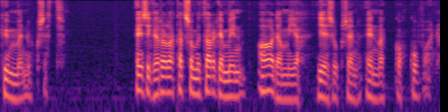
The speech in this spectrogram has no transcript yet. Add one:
kymmenykset. Ensi kerralla katsomme tarkemmin Aadamia Jeesuksen ennakkokuvana.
